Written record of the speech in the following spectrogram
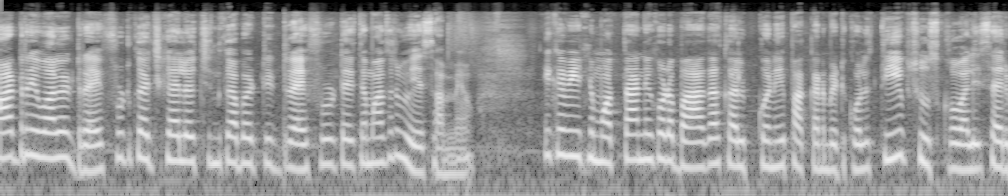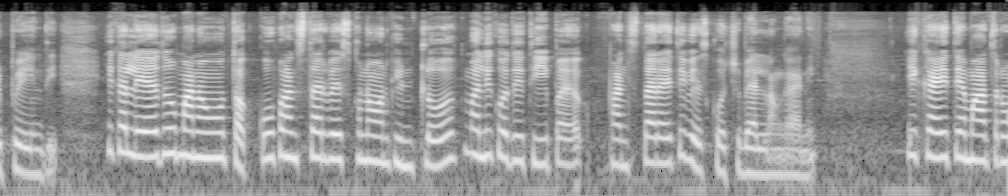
ఆర్డర్ ఇవాళ డ్రై ఫ్రూట్ కజ్జికాయలు వచ్చింది కాబట్టి డ్రై ఫ్రూట్ అయితే మాత్రం వేసాం మేము. ఇక వీటిని మొత్తాన్ని కూడా బాగా కలుపుకొని పక్కన పెట్టుకోవాలి. తీపి చూసుకోవాలి సరిపోయింది. ఇక లేదు మనం తక్కువ పంచదార వేసుకున్నాం మనకి ఇంట్లో మళ్ళీ కొద్దిగా తీపి పంచదార అయితే వేసుకోవచ్చు బెల్లం కానీ ఇక అయితే మాత్రం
